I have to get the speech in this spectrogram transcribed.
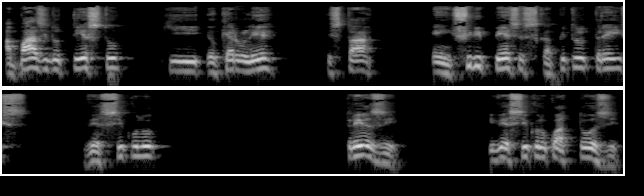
A base do texto que eu quero ler está em Filipenses capítulo 3, versículo 13 e versículo 14.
